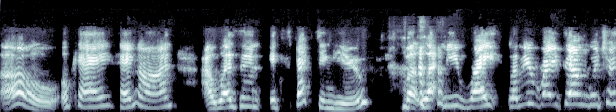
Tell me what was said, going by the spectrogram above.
oh okay hang on. I wasn't expecting you but let me write let me write down what you're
